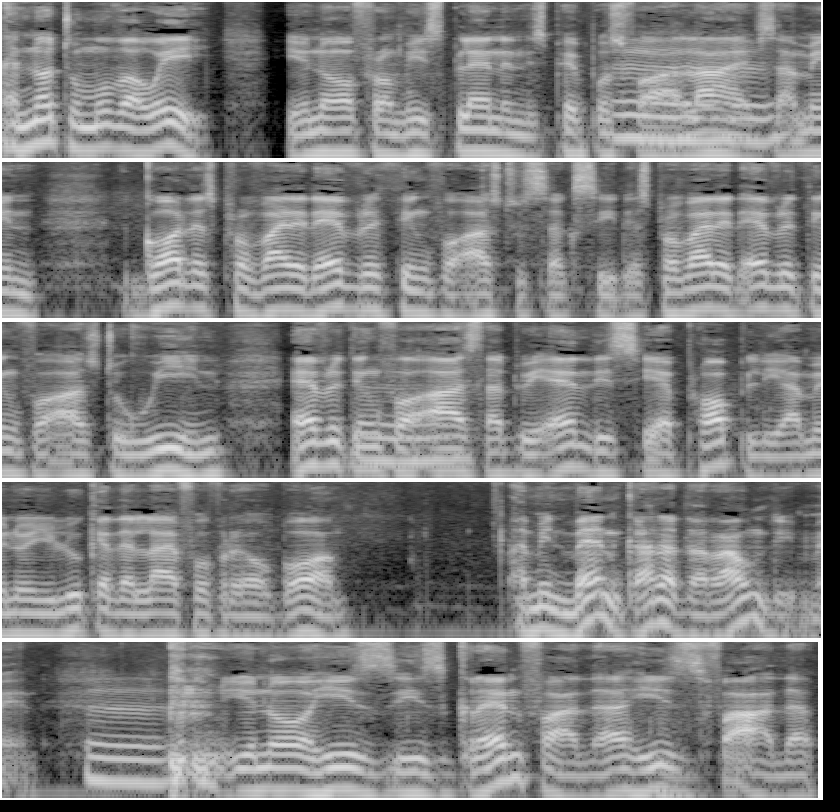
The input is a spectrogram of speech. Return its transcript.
and not to move away, you know, from His plan and His purpose for our mm-hmm. lives. I mean, God has provided everything for us to succeed, has provided everything for us to win, everything for mm. us that we end this year properly. I mean, when you look at the life of Rehoboam, I mean, men gathered around him, man. Mm. you know, his his grandfather, his mm. father,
